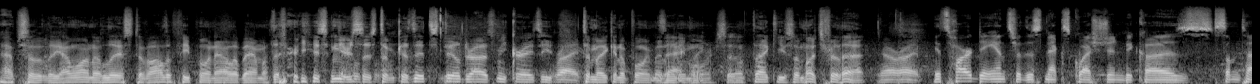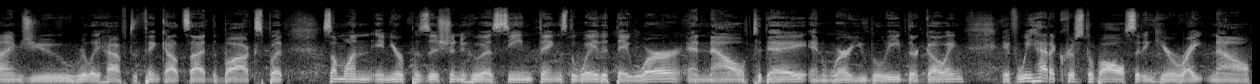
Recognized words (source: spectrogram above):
Absolutely. I want a list of all the people in Alabama that are using your system because it still drives me crazy right. to make an appointment exactly. anymore. So thank you so much for that. All right. It's hard to answer this next question because sometimes you really have to think outside the box, but someone in your position who has seen things the way that they were and now today and where you believe they're going going. If we had a crystal ball sitting here right now,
